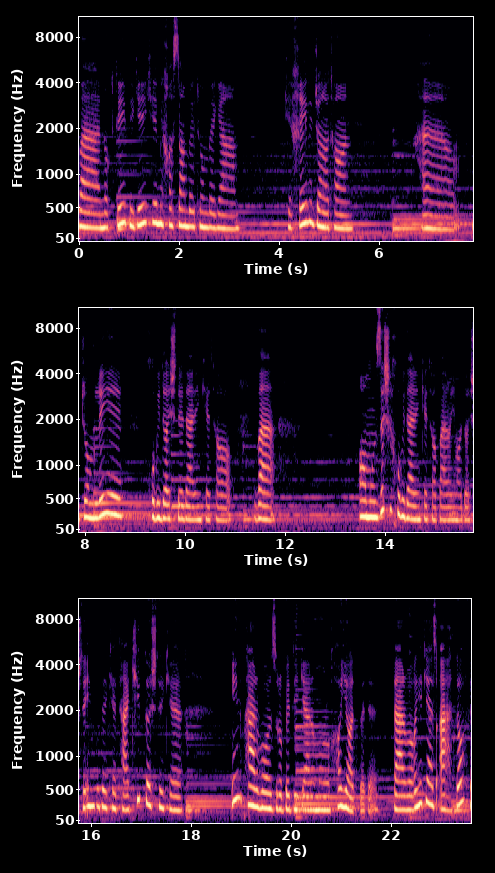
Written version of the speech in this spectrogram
و نکته دیگه ای که می‌خواستم بهتون بگم که خیلی جاناتان جمله خوبی داشته در این کتاب و آموزش خوبی در این کتاب برای ما داشته این بوده که تاکید داشته که این پرواز رو به دیگر مرغ ها یاد بده. در واقع یکی از اهداف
